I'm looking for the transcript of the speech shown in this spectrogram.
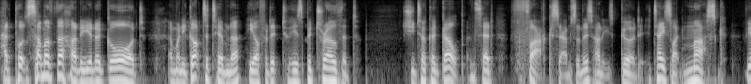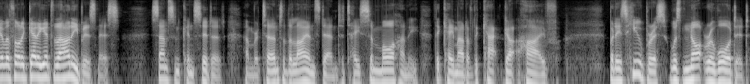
had put some of the honey in a gourd, and when he got to Timna, he offered it to his betrothed. She took a gulp and said, Fuck, Samson, this honey's good. It tastes like musk. Have you ever thought of getting into the honey business? Samson considered and returned to the lion's den to taste some more honey that came out of the catgut hive. But his hubris was not rewarded.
